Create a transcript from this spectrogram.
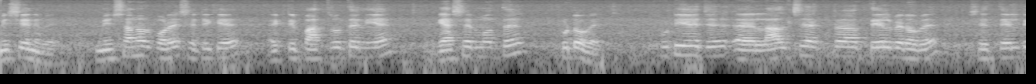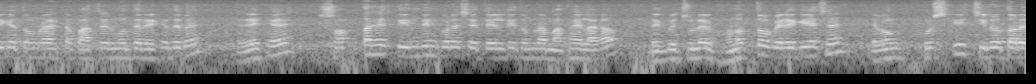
মিশিয়ে নেবে। মেশানোর পরে সেটিকে একটি পাত্রতে নিয়ে গ্যাসের মধ্যে ফুটোবে। ফুটিয়ে যে লালচে একটা তেল বেরোবে, সেই তেলটিকে তোমরা একটা পাত্রের মধ্যে রেখে দেবে। রেখে সপ্তাহে তিন দিন করে সেই তেলটি তোমরা মাথায় লাগাও। দেখবে চুলের ঘনত্বও বেড়ে গিয়েছে এবং খুশকি চিরতরে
